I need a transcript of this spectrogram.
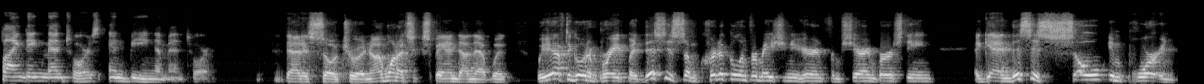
finding mentors and being a mentor. That is so true. And I want to expand on that. We, we have to go to break, but this is some critical information you're hearing from Sharon Burstein. Again, this is so important.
